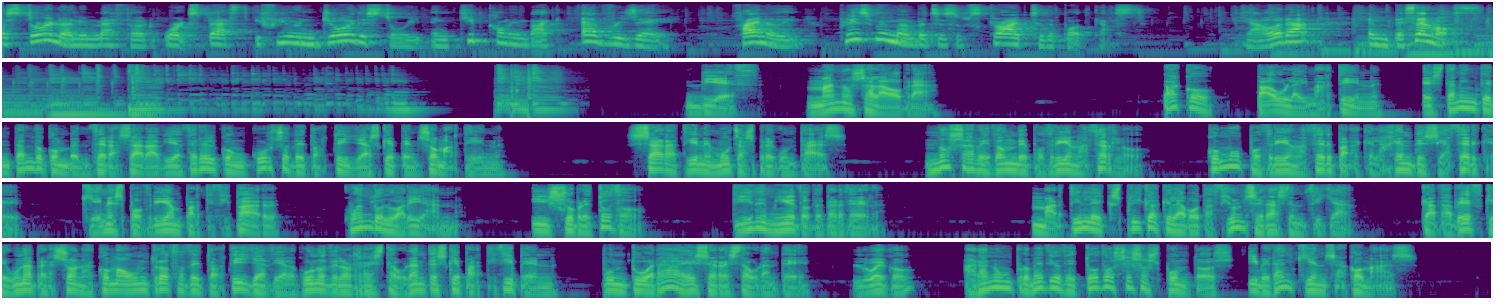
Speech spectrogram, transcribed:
the story learning method works best if you enjoy the story and keep coming back every day. Finally, please remember to subscribe to the podcast. Y ahora, empecemos. Diez. Manos a la obra. Paco, Paula y Martín están intentando convencer a Sara de hacer el concurso de tortillas que pensó Martín. Sara tiene muchas preguntas. No sabe dónde podrían hacerlo, cómo podrían hacer para que la gente se acerque, quiénes podrían participar, cuándo lo harían y, sobre todo, tiene miedo de perder. Martín le explica que la votación será sencilla. Cada vez que una persona coma un trozo de tortilla de alguno de los restaurantes que participen, puntuará a ese restaurante. Luego, harán un promedio de todos esos puntos y verán quién sacó más.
